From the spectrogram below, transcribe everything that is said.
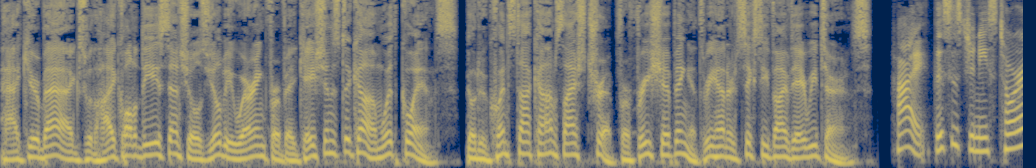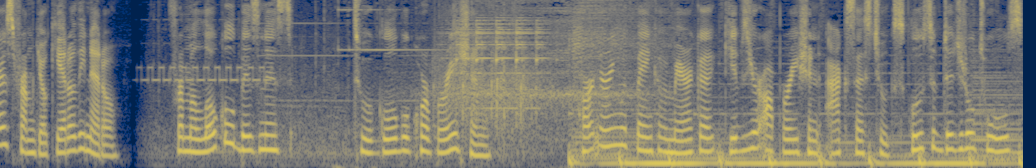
Pack your bags with high-quality essentials you'll be wearing for vacations to come with Quince. Go to quince.com slash trip for free shipping and 365-day returns. Hi, this is Janice Torres from Yo Quiero Dinero. From a local business to a global corporation, partnering with Bank of America gives your operation access to exclusive digital tools,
